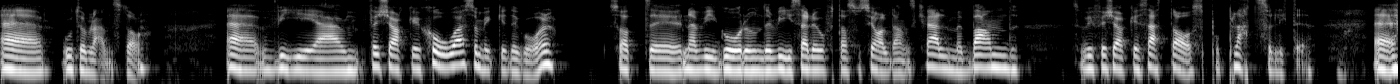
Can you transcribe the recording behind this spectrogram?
Eh, utomlands då. Eh, vi eh, försöker showa så mycket det går. Så att eh, när vi går och undervisar det är ofta socialdanskväll med band. Så vi försöker sätta oss på plats och lite. Eh,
